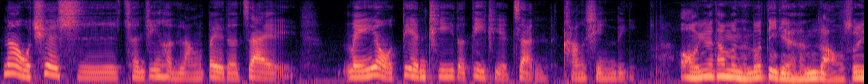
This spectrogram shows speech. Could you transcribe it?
那我确实曾经很狼狈的在没有电梯的地铁站扛行李。哦，因为他们很多地点很老，所以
